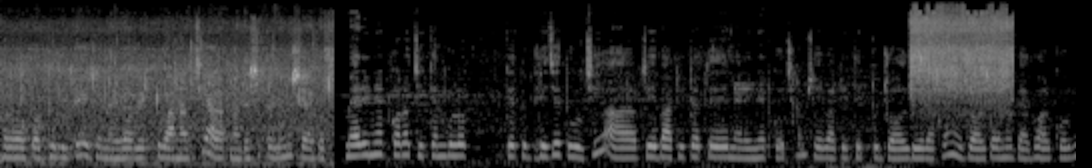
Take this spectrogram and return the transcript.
ঘরোয়া পদ্ধতিতে, এই জন্য এভাবে একটু বানাচ্ছি আর আপনাদের সাথে জন্য শেয়ার করছি। ম্যারিনেট করা চিকেনগুলোকে তো ভেজে তুলছি আর যে বাটিটাতে ম্যারিনেট করেছিলাম সেই বাটিতে একটু জল দিয়ে রাখলাম। এই জলটা আমি ব্যবহার করব।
